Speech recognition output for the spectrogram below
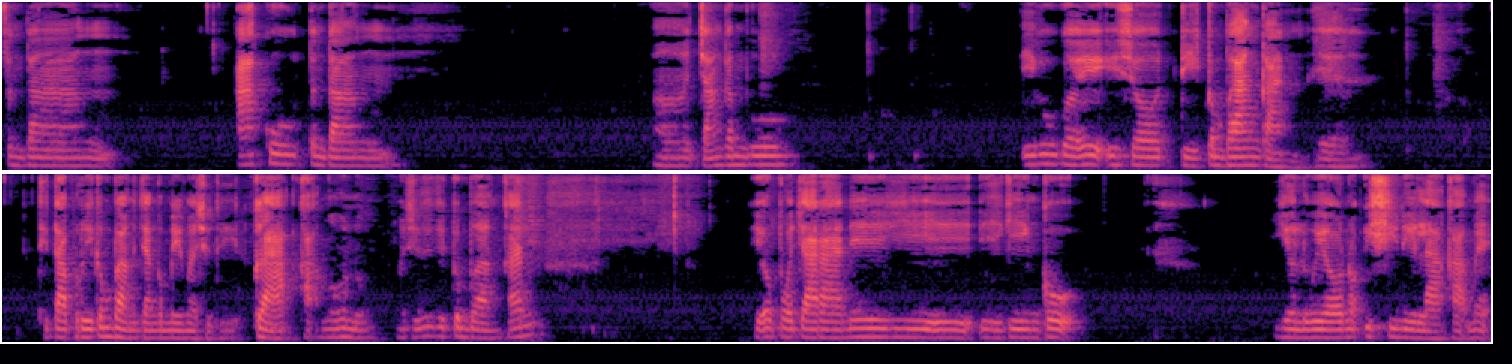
tentang aku tentang uh, cangkemku iku koe iso dikembangkan ya. Ditaburi kembang cangkeme maksudnya. Gak gak ngono. Maksudnya dikembangkan ya apa carane iki iki engko ya luwe ana isine lah kak. Mek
